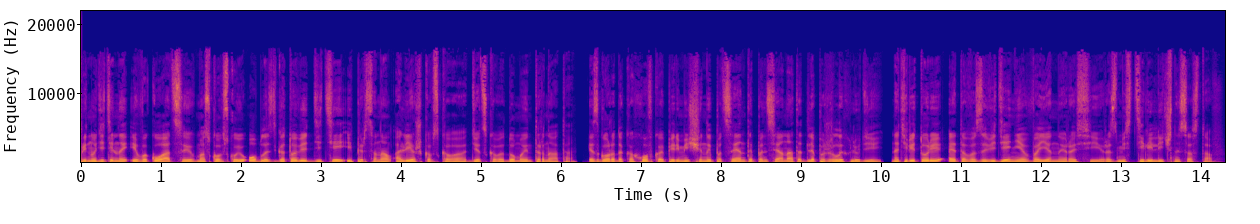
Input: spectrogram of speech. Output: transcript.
Принудительной эвакуации в Московскую область готовят детей и персонал Олешковского детского дома-интерната. Из города Каховка перемещены пациенты пансионата для пожилых людей. На территории этого заведения в военной России разместили личный состав.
